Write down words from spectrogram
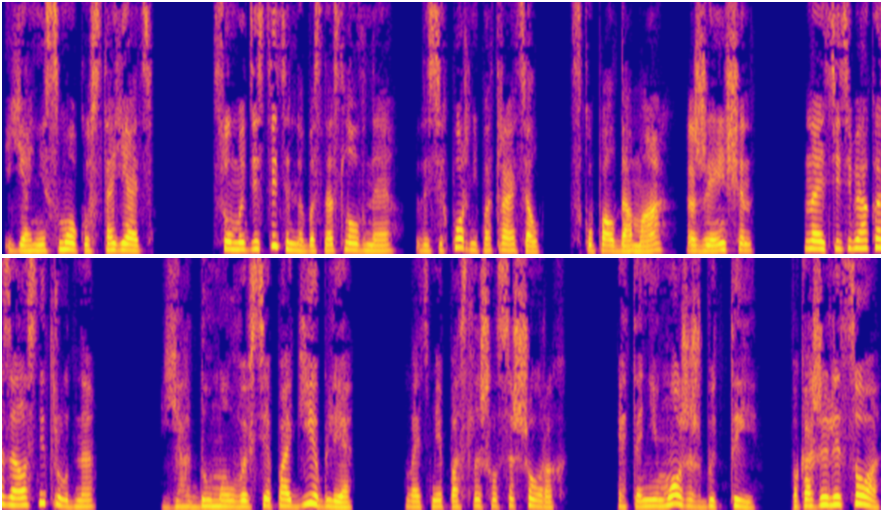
Я не смог устоять. Сумма действительно баснословная, до сих пор не потратил. Скупал дома, женщин. Найти тебя оказалось нетрудно. «Я думал, вы все погибли!» Во тьме послышался шорох. «Это не можешь быть ты! Покажи лицо!»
